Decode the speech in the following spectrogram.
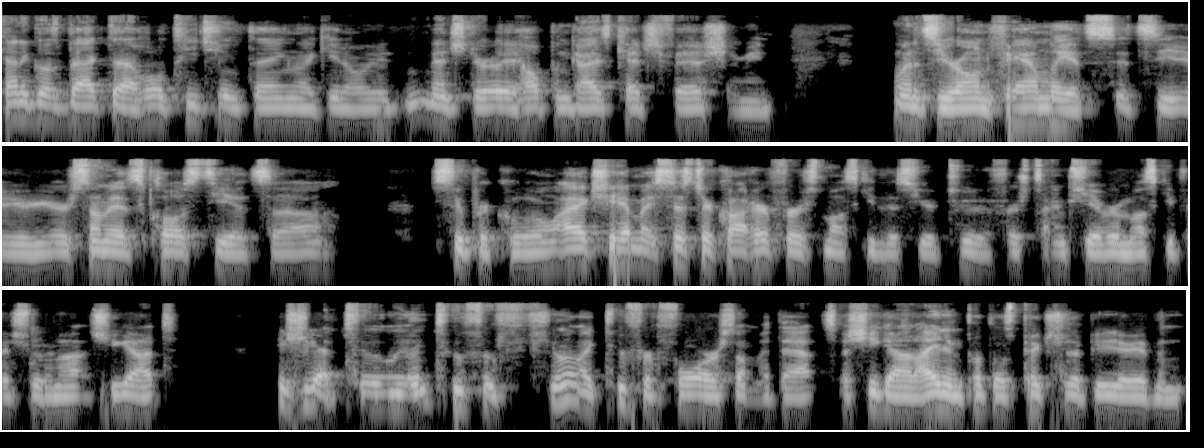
kind of goes back to that whole teaching thing. Like you know, you mentioned earlier, helping guys catch fish. I mean, when it's your own family, it's it's you're somebody that's close to you. It's uh super cool. I actually had my sister caught her first muskie this year too. The first time she ever muskie fished a knot. She got she got two. We two for she went like two for four or something like that. So she got I didn't put those pictures up either. Been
